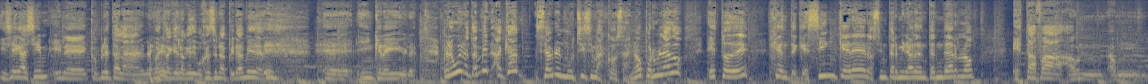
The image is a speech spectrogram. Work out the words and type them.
y llega a Jim y le completa la, le muestra que lo que dibujó es una pirámide. Eh, increíble. Pero bueno, también acá se abren muchísimas cosas, ¿no? Por un lado, esto de gente que sin querer o sin terminar de entenderlo, estafa a un, a un,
